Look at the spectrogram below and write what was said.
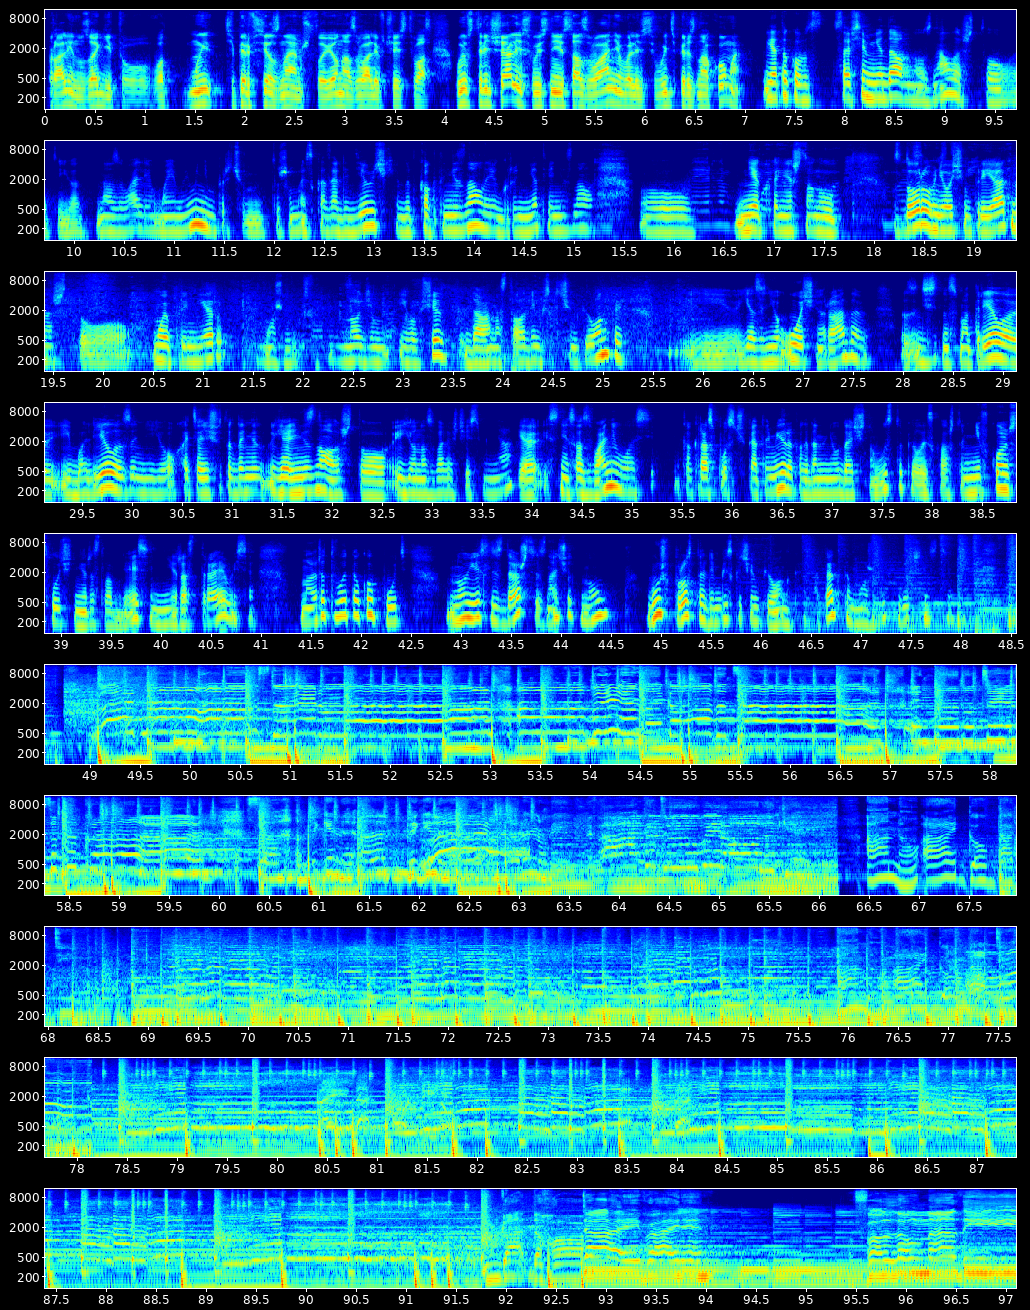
Про Алину Загитову. Вот мы теперь все знаем, что ее назвали в честь вас. Вы встречались, вы с ней созванивались, вы теперь знакомы? Я только совсем недавно узнала, что вот ее назвали моим именем, причем тоже мы сказали девочке, говорит, как ты не знала? Я говорю, нет, я не знала. Мне, конечно, ну, здорово, мне очень приятно, что мой пример, может быть, многим и вообще, да, она стала олимпийской чемпионкой, и я за нее очень рада. Действительно смотрела и болела за нее. Хотя еще тогда не, я не знала, что ее назвали в честь меня. Я с ней созванивалась как раз после чемпионата мира, когда она неудачно выступила, и сказала, что ни в коем случае не расслабляйся, не расстраивайся. Но это твой такой путь. Ну, если сдашься, значит, ну, будешь просто олимпийской чемпионкой. А так ты можешь быть личностью. I'd go back to you. I know I go back to me. You got the heart Dive right in Follow my lead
